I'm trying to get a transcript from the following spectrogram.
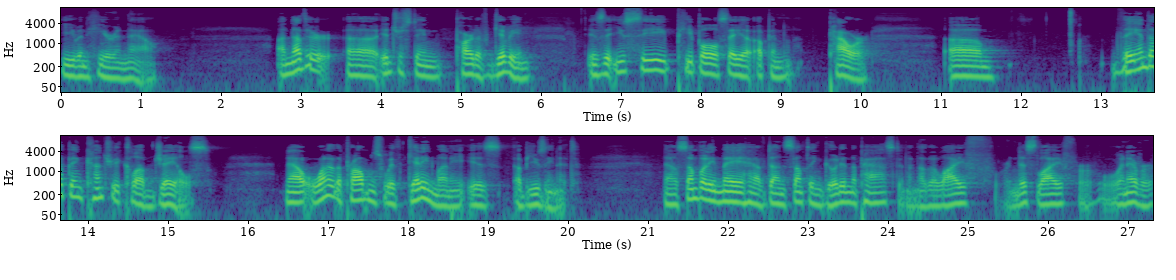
even here and now. Another uh, interesting part of giving is that you see people, say, uh, up in power, um, they end up in country club jails. Now, one of the problems with getting money is abusing it. Now, somebody may have done something good in the past, in another life, or in this life, or whenever,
